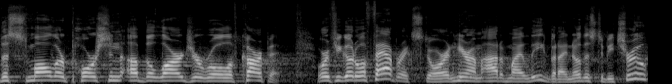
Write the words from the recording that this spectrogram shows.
the smaller portion of the larger roll of carpet. Or if you go to a fabric store, and here I'm out of my league, but I know this to be true,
